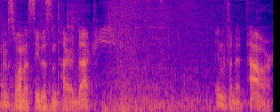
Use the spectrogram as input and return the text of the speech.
I just want to see this entire deck. Infinite power.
